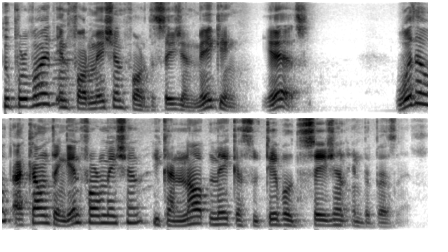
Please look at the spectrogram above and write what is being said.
to provide information for decision making. Yes, Without accounting information, you cannot make a suitable decision in the business.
